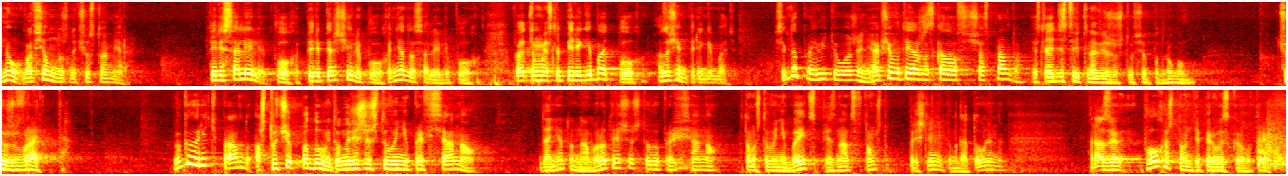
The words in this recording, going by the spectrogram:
Ну, во всем нужно чувство меры. Пересолили – плохо, переперчили – плохо, не досолили – плохо. Поэтому если перегибать – плохо. А зачем перегибать? Всегда проявите уважение. вообще, вот я же сказал сейчас правду, если я действительно вижу, что все по-другому. Чего же врать-то? Вы говорите правду. А что человек подумает? Он решит, что вы не профессионал. Да нет, он наоборот решит, что вы профессионал. Потому что вы не боитесь признаться в том, что пришли неподготовленным. Разве плохо, что он теперь высказал требование?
